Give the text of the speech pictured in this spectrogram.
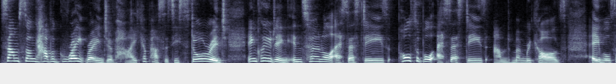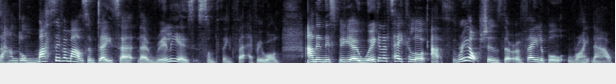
Samsung have a great range of high capacity storage, including internal SSDs, portable SSDs and memory cards. Able to handle massive amounts of data, there really is something for everyone. And in this video, we're going to take a look at three options that are available right now.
